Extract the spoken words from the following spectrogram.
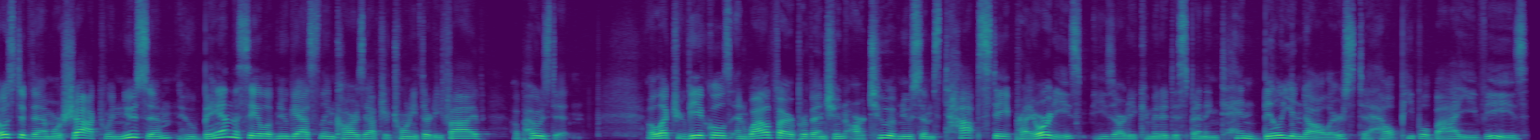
Most of them were shocked when Newsom, who banned the sale of new gasoline cars after 2035, opposed it. Electric vehicles and wildfire prevention are two of Newsom's top state priorities. He's already committed to spending $10 billion to help people buy EVs.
